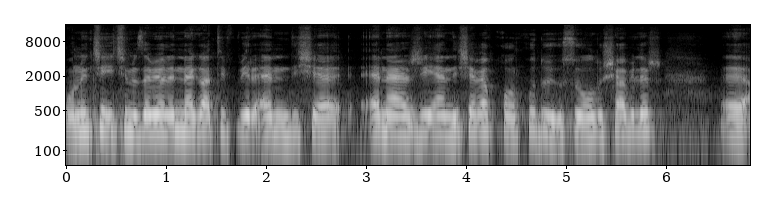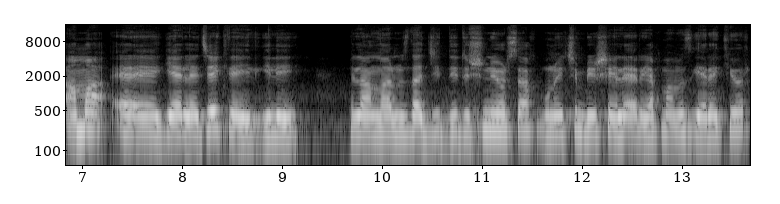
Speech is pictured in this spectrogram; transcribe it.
onun için içimizde böyle negatif bir endişe, enerji, endişe ve korku duygusu oluşabilir. Ama gelecekle ilgili planlarımızda ciddi düşünüyorsak bunun için bir şeyler yapmamız gerekiyor.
